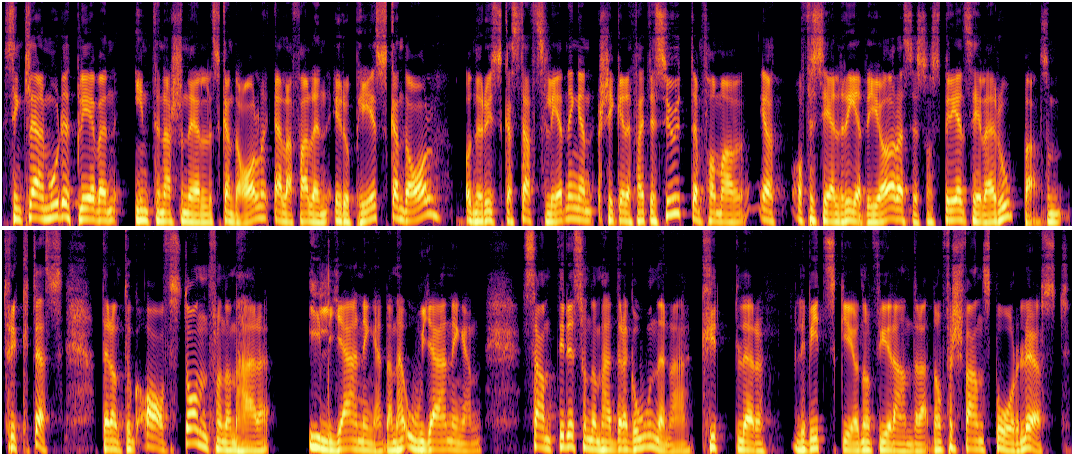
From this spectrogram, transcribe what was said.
Sinclair-mordet blev en internationell skandal, i alla fall en europeisk skandal. Och den ryska statsledningen skickade faktiskt ut en form av ja, officiell redogörelse som spreds i hela Europa, som trycktes, där de tog avstånd från de här illgärningen, den här ogärningen. Samtidigt som de här dragonerna, Kyttler, Levitsky och de fyra andra, de försvann spårlöst.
